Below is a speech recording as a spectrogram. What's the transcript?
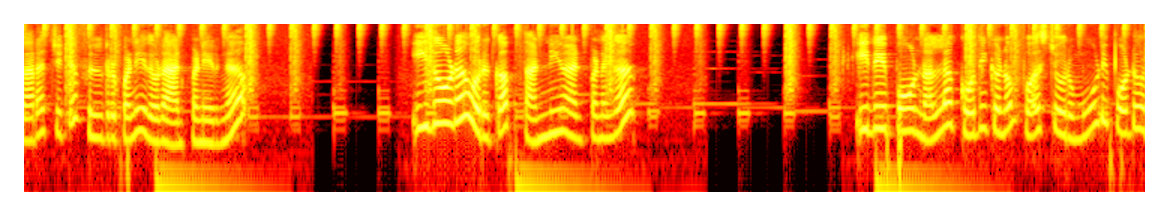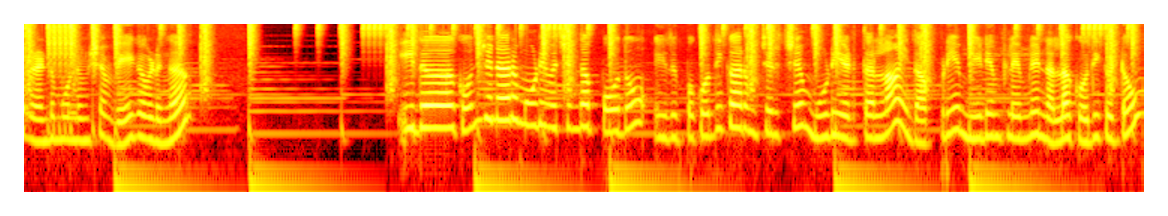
கரைச்சிட்டு ஃபில்டர் பண்ணி இதோட ஆட் பண்ணிடுங்க இதோட ஒரு கப் தண்ணியும் ஆட் பண்ணுங்கள் இது இப்போ நல்லா கொதிக்கணும். ஃபர்ஸ்ட் ஒரு மூடி போட்டு ஒரு ரெண்டு மூணு நிமிஷம் வேக விடுங்க. இதை கொஞ்ச நேரம் மூடி வச்சுருந்தா போதும். இது இப்போ கொதிக்க ஆரம்பிச்சிருச்சு. மூடி எடுத்துடலாம். இது அப்படியே மீடியம் ஃப்ளேம்லேயே நல்லா கொதிக்கட்டும்.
